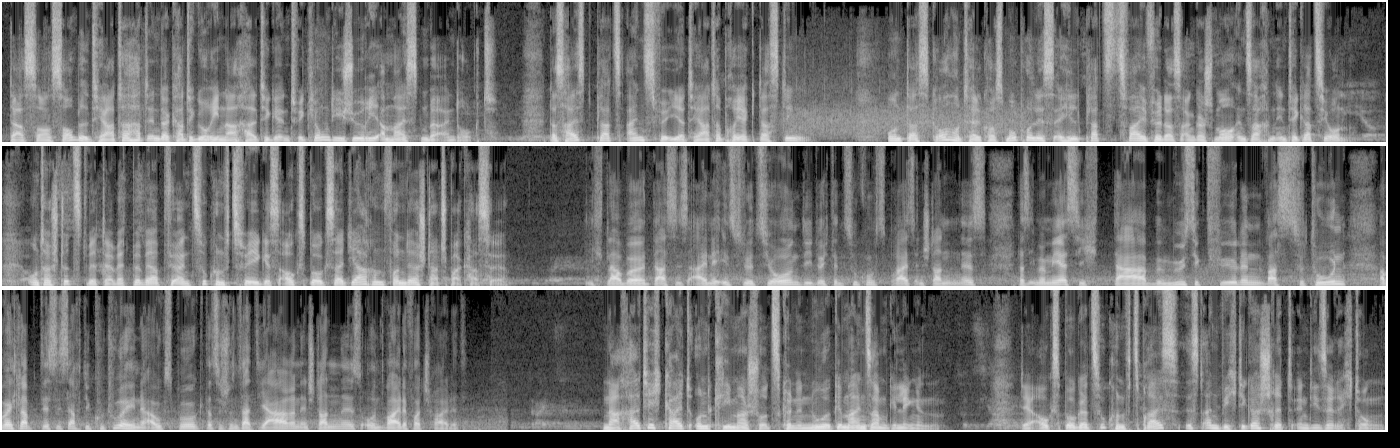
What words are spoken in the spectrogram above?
Das Ensemble-Theater hat in der Kategorie Nachhaltige Entwicklung die Jury am meisten beeindruckt. Das heißt Platz 1 für ihr Theaterprojekt Das Ding. Und das Grand Hotel Cosmopolis erhielt Platz 2 für das Engagement in Sachen Integration. Unterstützt wird der Wettbewerb für ein zukunftsfähiges Augsburg seit Jahren von der Stadtsparkasse. Ich glaube, das ist eine Institution, die durch den Zukunftspreis entstanden ist, dass immer mehr sich da bemüßigt fühlen, was zu tun. Aber ich glaube, das ist auch die Kultur hier in Augsburg, dass es schon seit Jahren entstanden ist und weiter fortschreitet. Nachhaltigkeit und Klimaschutz können nur gemeinsam gelingen. Der Augsburger Zukunftspreis ist ein wichtiger Schritt in diese Richtung.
